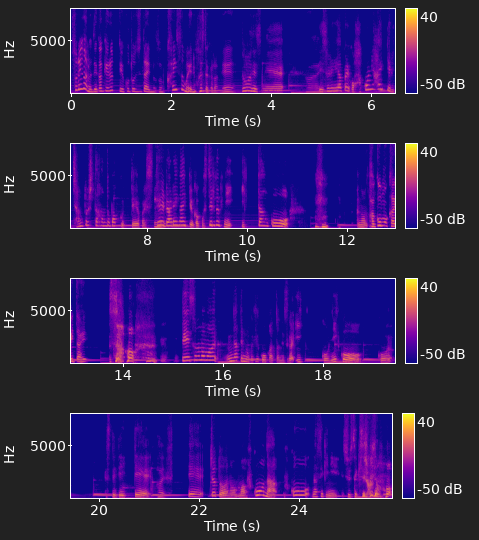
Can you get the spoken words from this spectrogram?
それ以外の出かけるっていうこと自体のその回数も減りましたからね。そうですねはい。でそれでやっぱりこう箱に入ってるちゃんとしたハンドバッグってやっぱり捨てられないっていうか、こう捨てる時に一旦こう あの箱も買いたい。そうでそのままになってるのが結構多かったんですが1個2個こう捨てていってはい。でちょっとあの、まあ、不幸な不幸な席に出席することも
